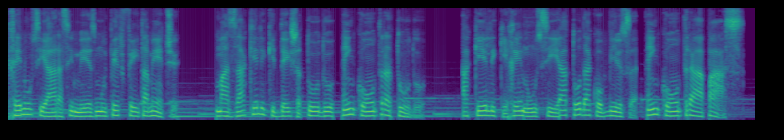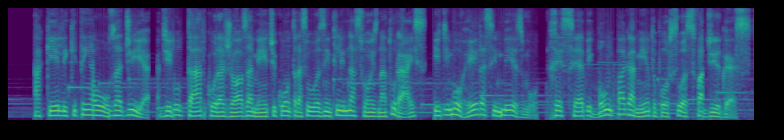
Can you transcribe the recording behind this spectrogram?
renunciar a si mesmo perfeitamente. Mas aquele que deixa tudo, encontra tudo. Aquele que renuncia a toda a cobiça, encontra a paz. Aquele que tem a ousadia de lutar corajosamente contra suas inclinações naturais, e de morrer a si mesmo, recebe bom pagamento por suas fadigas.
